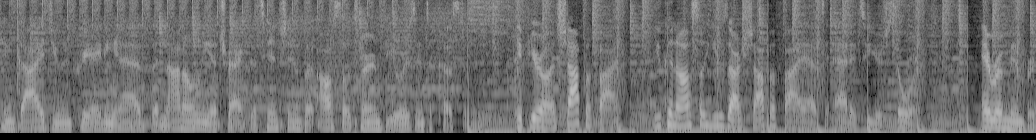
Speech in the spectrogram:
can guide you in creating ads that not only attract attention but also turn viewers into customers. If you're on Shopify, you can also use our Shopify app to add it to your store. And remember,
